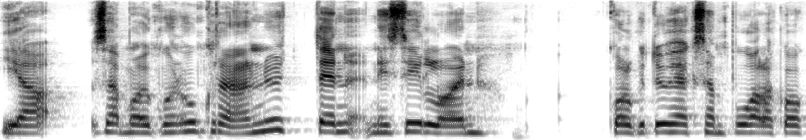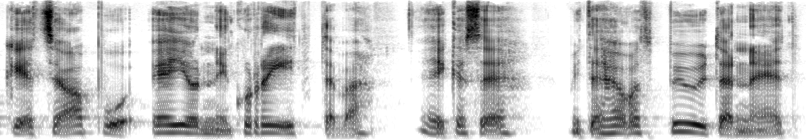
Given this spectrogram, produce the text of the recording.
Ja samoin kuin Ukraina nytten, niin silloin 39 Puola koki, että se apu ei ole niin kuin riittävä, eikä se, mitä he ovat pyytäneet.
